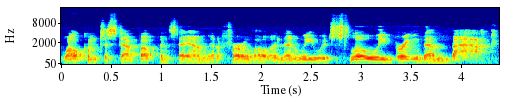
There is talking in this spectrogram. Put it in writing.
welcome to step up and say, I'm going to furlough. And then we would slowly bring them back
